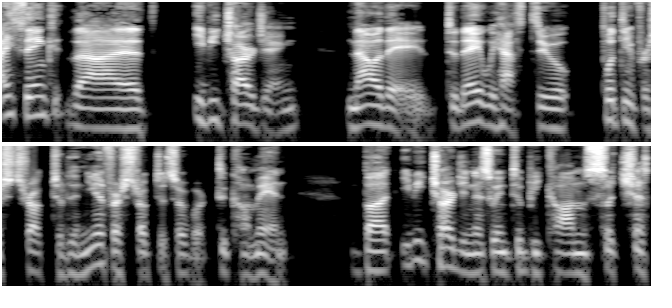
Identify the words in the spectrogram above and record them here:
I think that EV charging nowadays, today we have to put infrastructure, the new infrastructure server to come in but EV charging is going to become such a,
